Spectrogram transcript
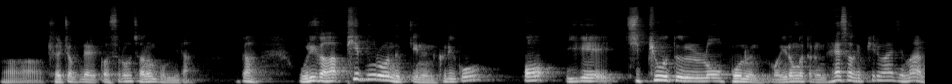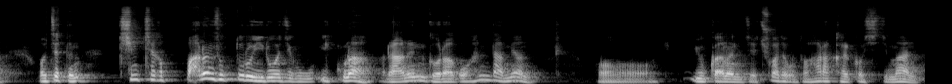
어, 결정될 것으로 저는 봅니다. 그러니까 우리가 피부로 느끼는 그리고 어 이게 지표들로 보는 뭐 이런 것들은 해석이 필요하지만 어쨌든 침체가 빠른 속도로 이루어지고 있구나라는 거라고 한다면 어 유가는 이제 추가적으로 더 하락할 것이지만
